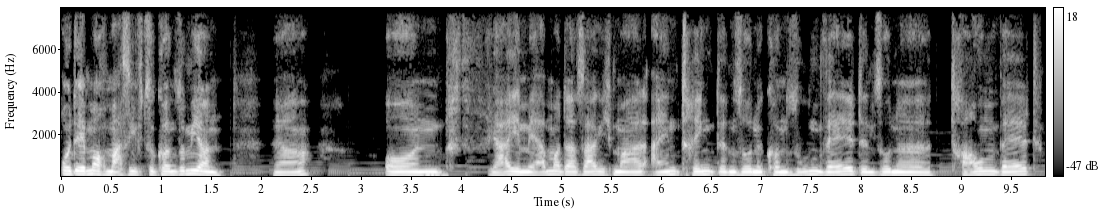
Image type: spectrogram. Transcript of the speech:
und eben auch massiv zu konsumieren. Ja. Und ja, je mehr man da, sage ich mal, eindringt in so eine Konsumwelt, in so eine Traumwelt,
